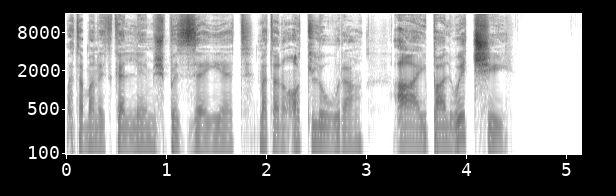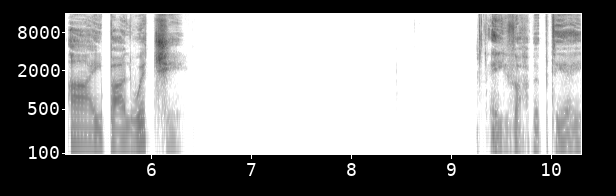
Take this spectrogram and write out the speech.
meta ma nitkellimx bizzejiet, meta noqot lura, ħaj pal wiċċi, ħaj pal wiċċi. Iva, ħbib tiegħi,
